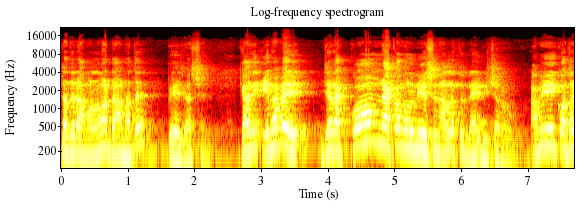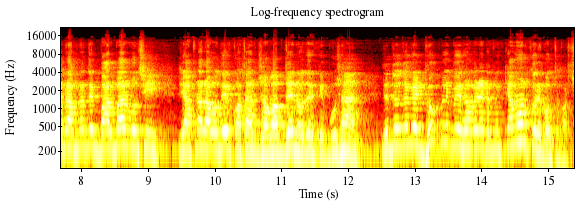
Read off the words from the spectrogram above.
তাদের আমলনামা ডান হাতে পেয়ে যাচ্ছেন। কাজে এভাবে যারা কম ন্যাকামল নিয়েছেন, আল্লাহ তো ন্যায় বিচারক। আমি এই কথাটা আপনাদের বারবার বলছি যে আপনারা ওদের কথার জবাব দেন, ওদেরকে বুঝান। যে দুজনে ঢুকলে বের হবে না এটা তুমি কেমন করে বলতে পারছ?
